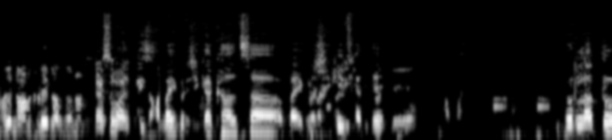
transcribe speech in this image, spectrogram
ਉਹਦੇ ਨਾਲ ਖੜੇ ਕਰ ਦੋ ਉਹਨਾਂ ਨੂੰ। ਐਸ ਆਵਾਜ਼ ਪਲੀਜ਼ ਵਾਹਿਗੁਰੂ ਜੀ ਕਾ ਖਾਲਸਾ ਵਾਹਿਗੁਰੂ ਜੀ ਕੀ ਫਤਿਹ। ਗੁਰਲਾਦੋ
